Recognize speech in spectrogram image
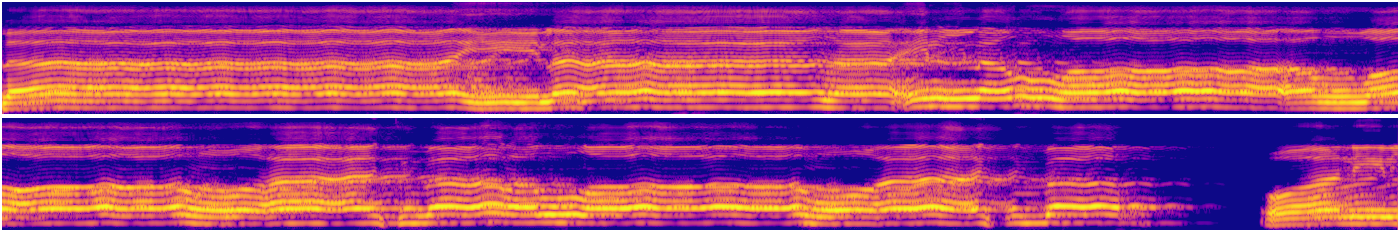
لا إله إلا الله الله أكبر الله أكبر. ولله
